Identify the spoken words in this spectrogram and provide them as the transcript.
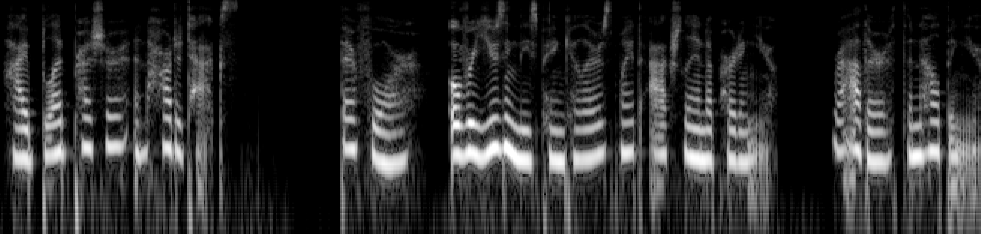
high blood pressure, and heart attacks. Therefore, overusing these painkillers might actually end up hurting you rather than helping you.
